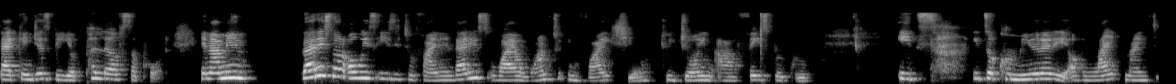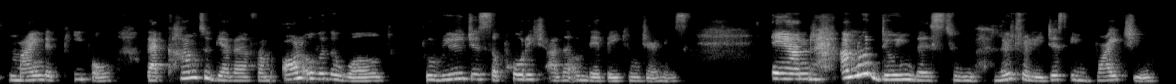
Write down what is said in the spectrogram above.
that can just be your pillar of support. And I mean, that is not always easy to find. And that is why I want to invite you to join our Facebook group it's it's a community of like-minded people that come together from all over the world to really just support each other on their baking journeys. And i'm not doing this to literally just invite you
